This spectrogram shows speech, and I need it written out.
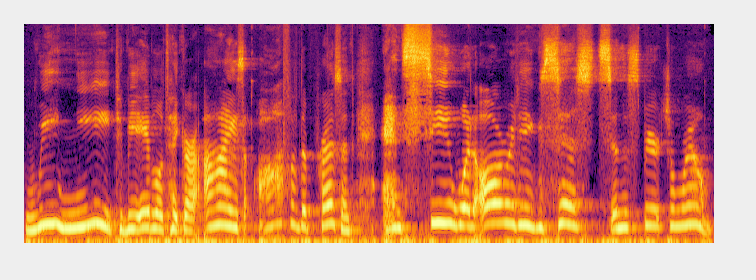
we need to be able to take our eyes off of the present and see what already exists in the spiritual realm.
